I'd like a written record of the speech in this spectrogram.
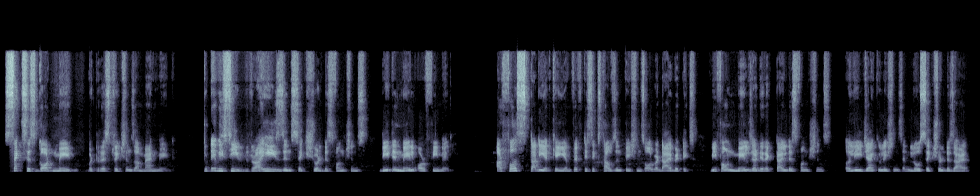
Sex is God made, but restrictions are man made. Today we see rise in sexual dysfunctions, be it in male or female. Our first study at KEM, 56,000 patients, all were diabetics. We found males had erectile dysfunctions, early ejaculations, and low sexual desire,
